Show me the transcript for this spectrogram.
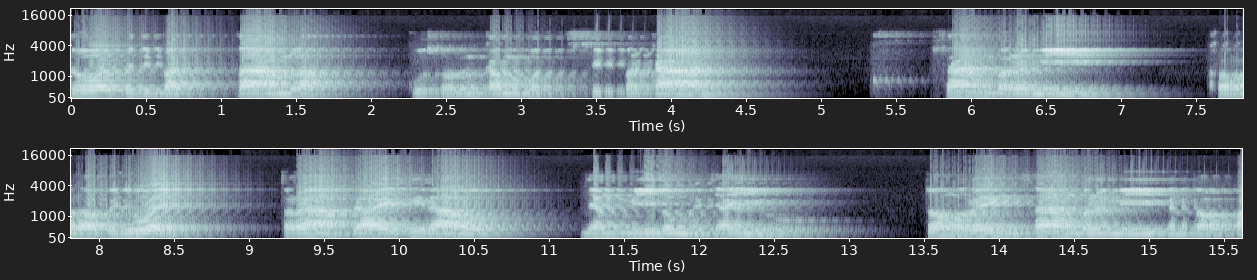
โดยปฏิบัติตามหลักกุศลกรรมบทสิบประการ สร้างบารมีของเราไปด้วย ตราบใดที่เรายังมีลมหายใจอยู่ ต้องเร่งสร้างบารมีกันต่อไป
